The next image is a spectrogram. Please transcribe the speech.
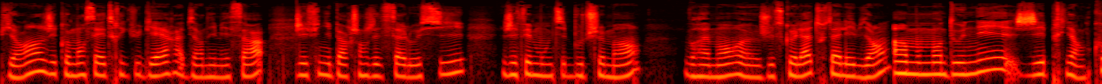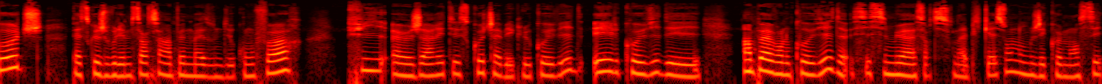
bien. J'ai commencé à être régulière, à bien aimer ça. J'ai fini par changer de salle aussi. J'ai fait mon petit bout de chemin. Vraiment, euh, jusque-là, tout allait bien. À un moment donné, j'ai pris un coach parce que je voulais me sortir un peu de ma zone de confort. Puis, euh, j'ai arrêté ce coach avec le Covid. Et le Covid est un peu avant le Covid. Sissimue a sorti son application. Donc, j'ai commencé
